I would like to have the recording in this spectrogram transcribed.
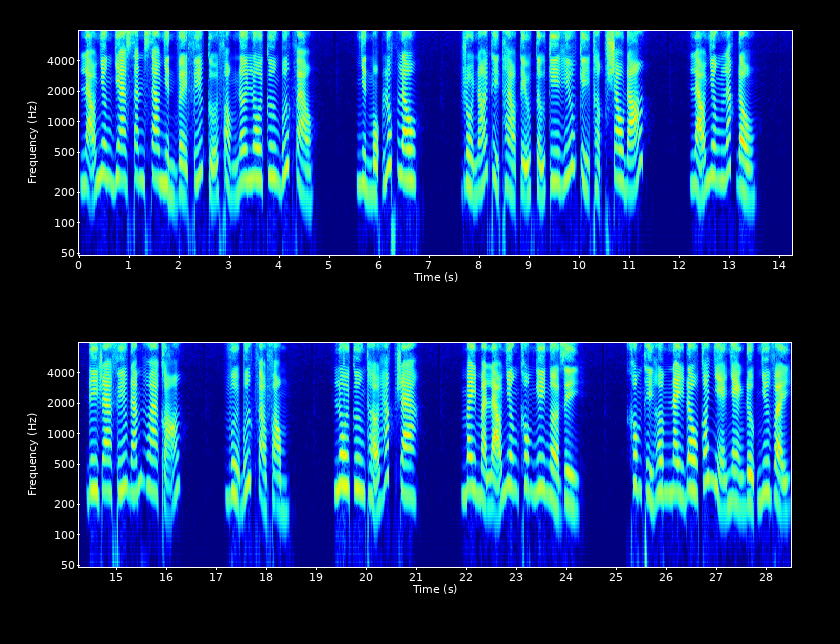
Lão nhân da xanh sao nhìn về phía cửa phòng nơi lôi cương bước vào. Nhìn một lúc lâu. Rồi nói thì thào tiểu tử kia hiếu kỳ thật sau đó. Lão nhân lắc đầu. Đi ra phía đám hoa cỏ. Vừa bước vào phòng. Lôi cương thở hắt ra. May mà lão nhân không nghi ngờ gì. Không thì hôm nay đâu có nhẹ nhàng được như vậy.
